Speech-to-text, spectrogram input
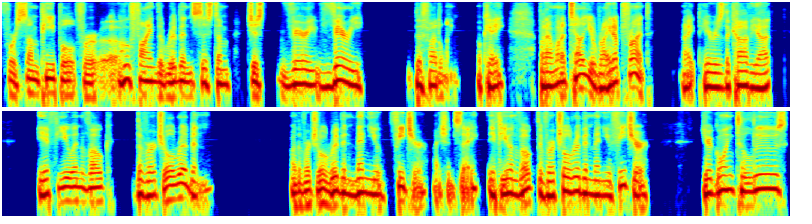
for some people for uh, who find the ribbon system just very, very befuddling. Okay. But I want to tell you right up front, right? Here is the caveat. If you invoke the virtual ribbon or the virtual ribbon menu feature, I should say, if you invoke the virtual ribbon menu feature, you're going to lose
